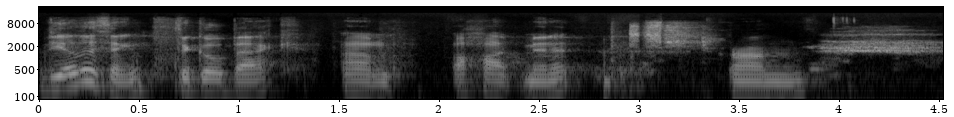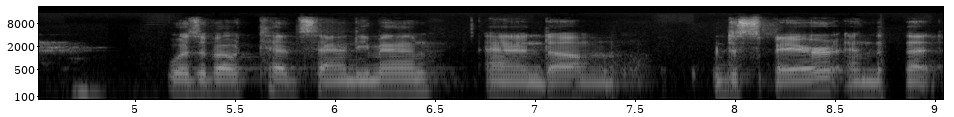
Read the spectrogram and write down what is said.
The other thing to go back um, a hot minute um, was about Ted Sandyman and um, despair, and that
